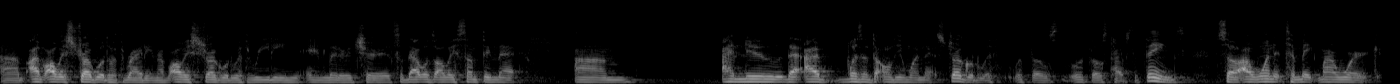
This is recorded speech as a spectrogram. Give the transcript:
um, I've always struggled with writing. I've always struggled with reading and literature. So that was always something that um, I knew that I wasn't the only one that struggled with, with, those, with those types of things. So I wanted to make my work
